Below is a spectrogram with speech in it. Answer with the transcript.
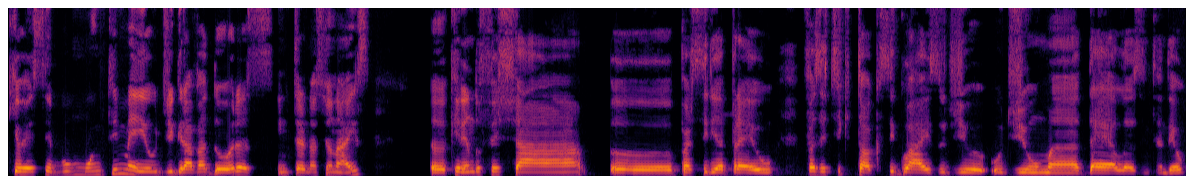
que eu recebo muito e-mail de gravadoras internacionais ah, querendo fechar ah, parceria pra eu fazer TikToks iguais o de, o de uma delas, entendeu?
